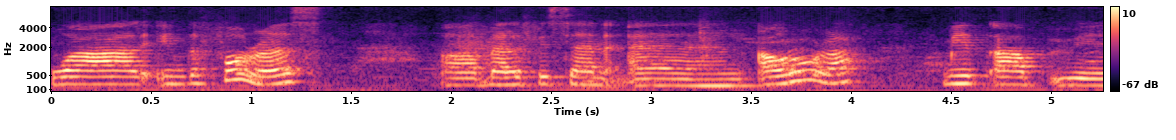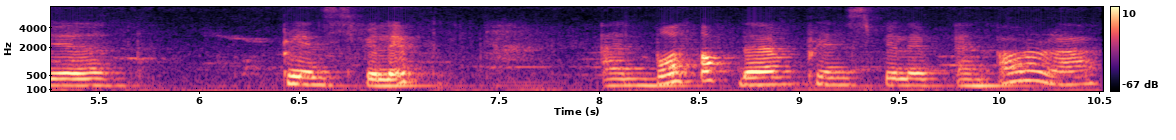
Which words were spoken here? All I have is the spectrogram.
While in the forest, uh, Maleficent and Aurora meet up with Prince Philip. and both of them, Prince Philip and Aurora,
